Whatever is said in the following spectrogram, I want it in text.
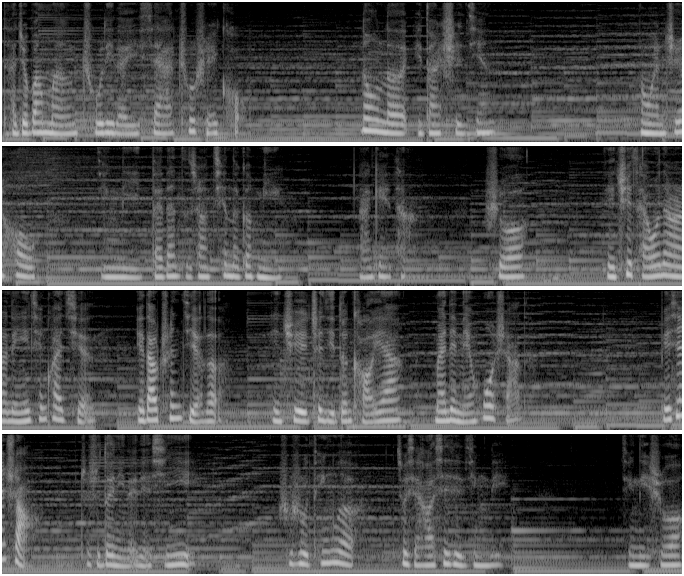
他就帮忙处理了一下出水口，弄了一段时间。弄完之后，经理在单子上签了个名，拿给他，说：“你去财务那儿领一千块钱，也到春节了，你去吃几顿烤鸭，买点年货啥的，别嫌少，这是对你的一点心意。”叔叔听了就想要谢谢经理。经理说：“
